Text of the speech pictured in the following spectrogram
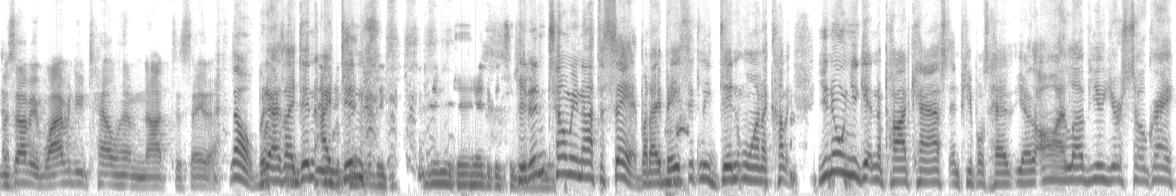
Masavi, why would you tell him not to say that? No, but as I didn't, I didn't. he didn't tell me not to say it, but I basically didn't want to come. You know, when you get in a podcast and people's heads, you know, oh, I love you, you're so great.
